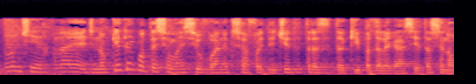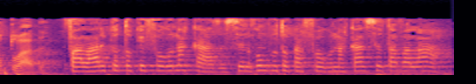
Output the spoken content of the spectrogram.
Bom dia. Dona Edna, o que, que aconteceu lá em Silvânia que a senhora foi detida e trazida aqui pra delegacia e tá sendo autuada? Falaram que eu toquei fogo na casa. Sendo como que eu tocar fogo na casa se eu tava lá?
